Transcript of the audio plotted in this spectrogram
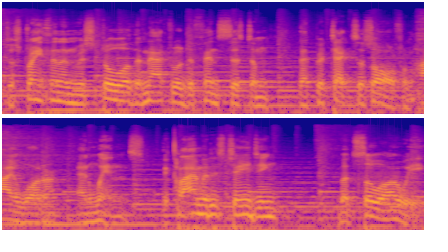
to strengthen and restore the natural defense system that protects us all from high water and winds. The climate is changing, but so are we.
